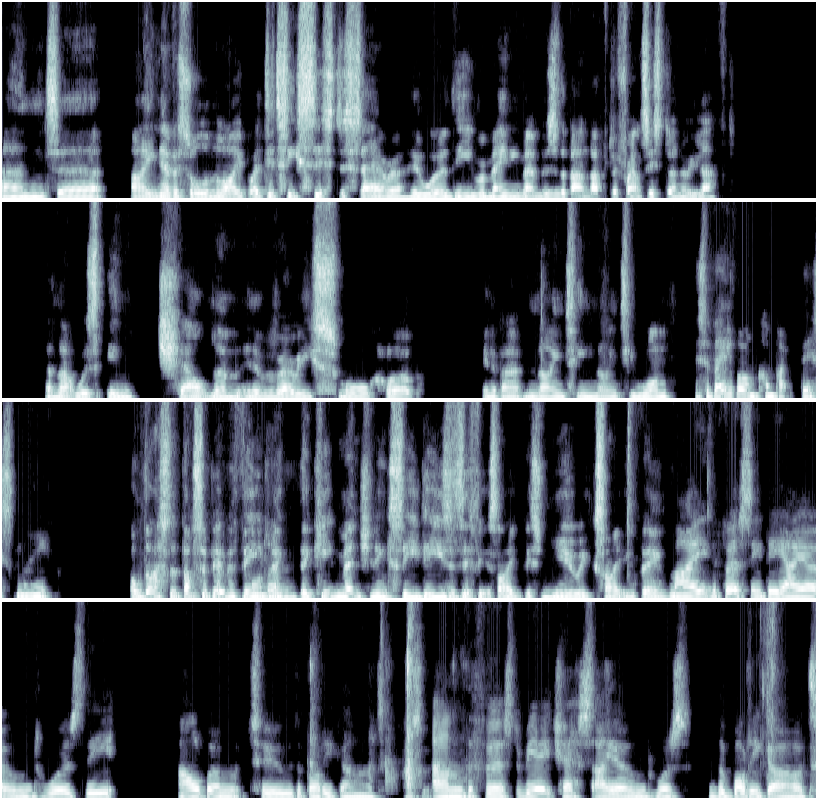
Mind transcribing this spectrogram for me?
and uh, I never saw them live. But I did see Sister Sarah, who were the remaining members of the band after Francis Dunnery left, and that was in Cheltenham in a very small club in about 1991. It's available on compact disc, mate. Oh, that's a, that's a bit of a theme. They, they keep mentioning CDs as if it's like this new exciting thing. My the first CD I owned was the album to The Bodyguard, and the first VHS I owned was The Bodyguard.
